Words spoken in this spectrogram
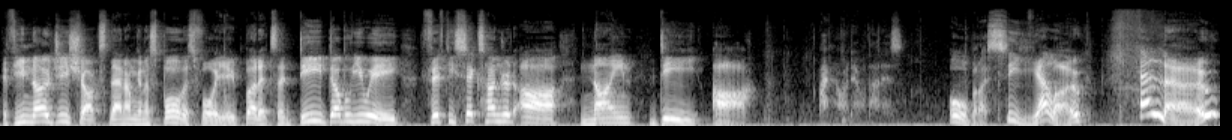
If you know G-Shocks, then I'm to spoil this for you, but it's a DWE 5600R 9DR. I have no idea what that is. Oh, but I see yellow. Hello.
